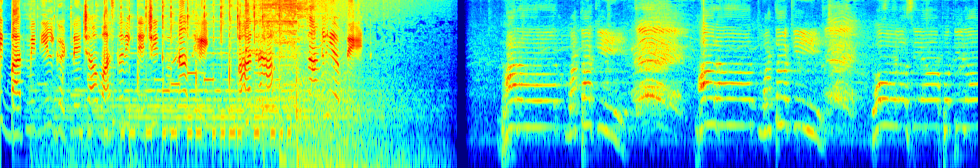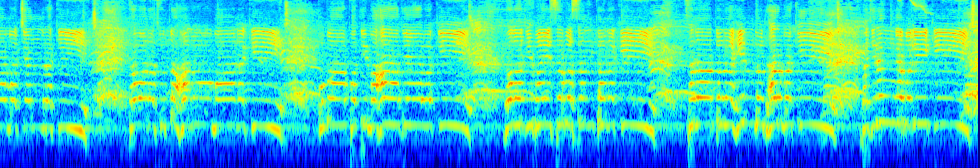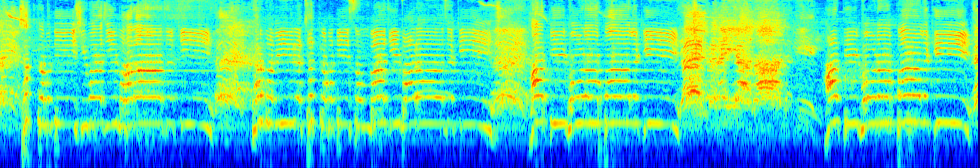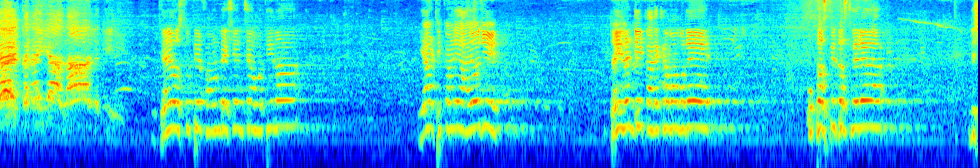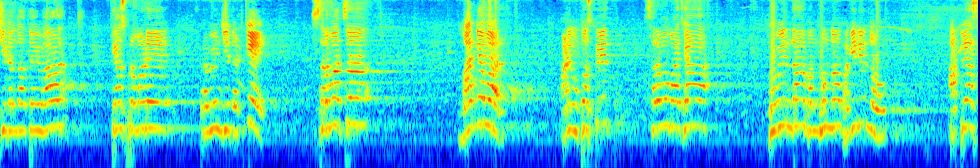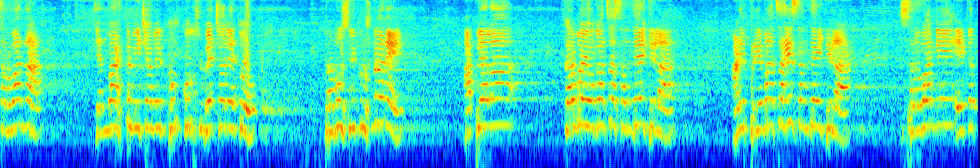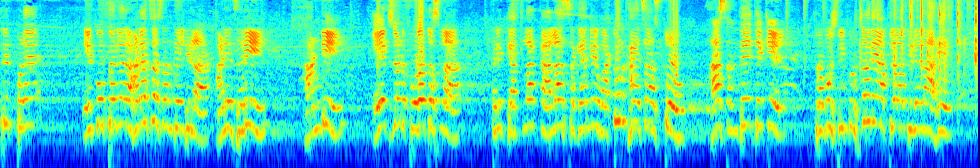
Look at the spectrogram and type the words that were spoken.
प्रत्येक बातमीतील घटनेच्या वास्तविकतेची तुलना थेट. पाहत रहा चांगली अपडेट. भारत माता की भारत माता की बोल सियापति रामचंद्र की पवन सुत हनुमान की उमापति महादेव की बोलो भाई सर्व संतन की सनातन हिंदू धर्म की बजरंग बली की छत्रपति शिवाजी महाराज की धर्मवीर छत्रपति संभाजी महाराज की हाथी घोड़ा पाल की हाथी घोड़ा पाल की जयस्तुते फाउंडेशनच्या वतीनं या ठिकाणी आयोजित दहीहंडी कार्यक्रमामध्ये उपस्थित असलेल्या निशिगंधाताई वाड त्याचप्रमाणे प्रवीणजी दटके सर्वच मान्यवर आणि उपस्थित सर्व माझ्या गोविंदा बंधूंनो भगिनींनो आपल्या सर्वांना जन्माष्टमीच्या मी खूप खूप शुभेच्छा देतो. प्रभू श्रीकृष्णाने आपल्याला कर्मयोगाचा संदेश दिला आणि प्रेमाचाही संदेश दिला. सर्वांनी एकत्रितपणे एकोप्याने राहण्याचा संदेश दिला. आणि जरी हांडी एक जण फोडत असला तरी त्यातला काला सगळ्यांनी वाटून खायचा असतो हा संदेश देखील प्रभू श्रीकृष्णाने आपल्याला दिलेला आहे.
